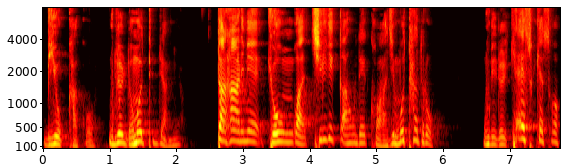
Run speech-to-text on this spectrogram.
미혹하고 우리를 넘어뜨리려며 또 하나님의 교훈과 진리 가운데 거하지 못하도록 우리를 계속해서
